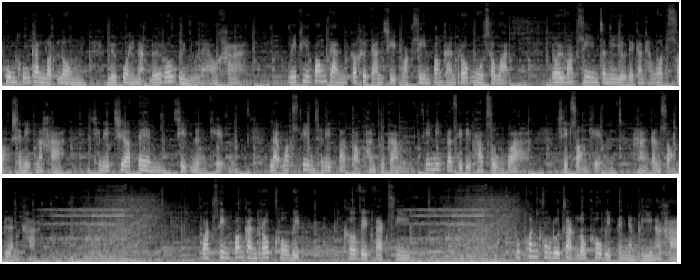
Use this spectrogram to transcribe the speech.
ภูมิคุ้มกันลดลง หรือป่วยหนักด้วยโรคอื่นอยู่แล้วค่ะ วิธีป้องกันก็คือการฉีดวัคซีนป้องกันโรคงูสวัสดโดยวัคซีนจะมีอยู่ด้วยกันทั้งหมด 2 ชนิดนะคะ ชนิดเชื้อเป็นฉีด 1 เข็ม และวัคซีนชนิดตัดต่อพันธุกรรม ที่มีประสิทธิภาพสูงกว่า ฉีด 2 เข็มห่างกัน 2 เดือนค่ะ วัคซีนป้องกันโรคโควิด COVID Vaccine ทุกคนคงรู้จักโรคโควิดเป็นอย่างดีนะคะ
